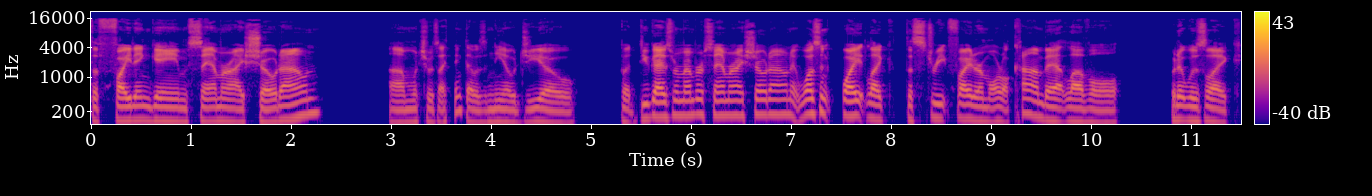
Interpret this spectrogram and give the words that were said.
the fighting game Samurai Shodown, um, which was I think that was Neo Geo. But do you guys remember Samurai Shodown? It wasn't quite like the Street Fighter Mortal Kombat level, but it was like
